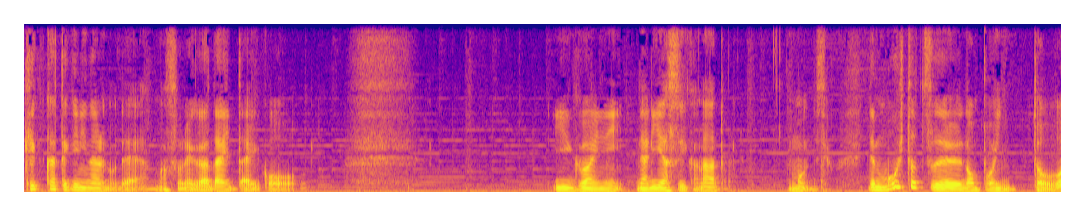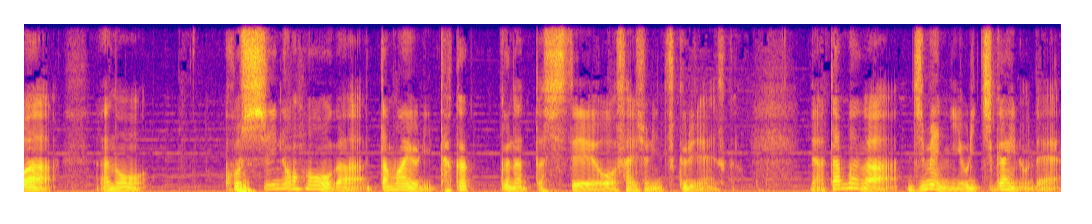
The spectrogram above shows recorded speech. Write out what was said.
結果的になるので、まあ、それが大体こう、いい具合になりやすいかなと思うんですよ。でもう一つのポイントはあの腰の方が頭より高くなった姿勢を最初に作るじゃないですか。で頭が地面により近いので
